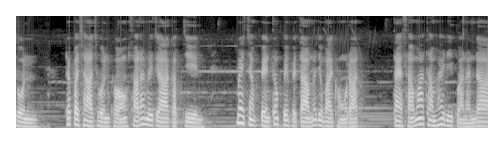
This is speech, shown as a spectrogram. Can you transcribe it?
ชน และประชาชนของสหรัฐอเมริกากับจีน ไม่จำเป็นต้องเป็นไปตามนโยบายของรัฐ แต่สามารถทำให้ดีกว่านั้นได้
